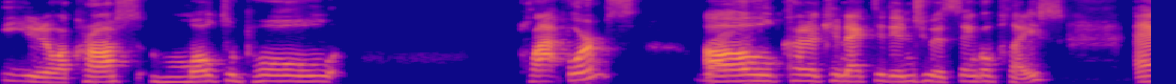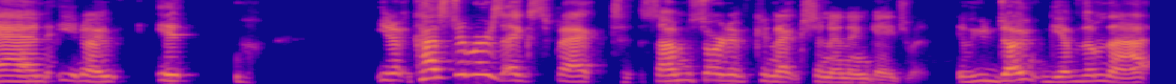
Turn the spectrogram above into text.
you know, across multiple platforms, right. all kind of connected into a single place. And, you know, it you know customers expect some sort of connection and engagement if you don't give them that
